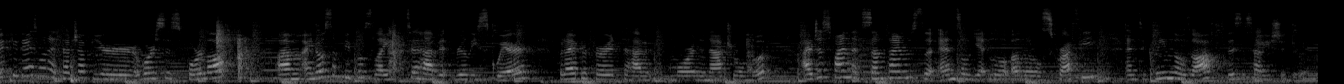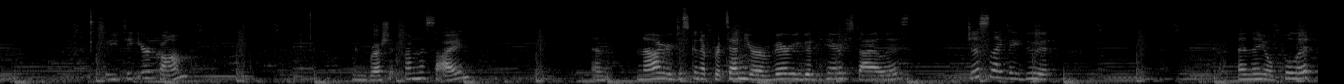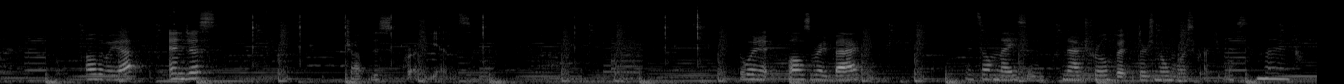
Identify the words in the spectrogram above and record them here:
If you guys want to touch up your horse's forelock, um, I know some people like to have it really square, but I prefer it to have it more in a natural look. I just find that sometimes the ends will get a little, a little scruffy, and to clean those off, this is how you should do it. So you take your comb and brush it from the side, and now you're just gonna pretend you're a very good hairstylist, just like they do it. And then you'll pull it all the way up, and just drop the scruffy ends. So when it falls right back, it's all nice and natural, but there's no more scruffiness. Nice.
